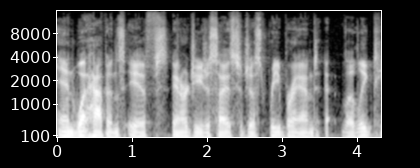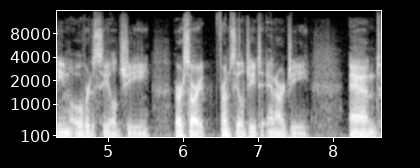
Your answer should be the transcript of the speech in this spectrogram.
and what happens if NRG decides to just rebrand the league team over to CLG, or sorry, from CLG to NRG? And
